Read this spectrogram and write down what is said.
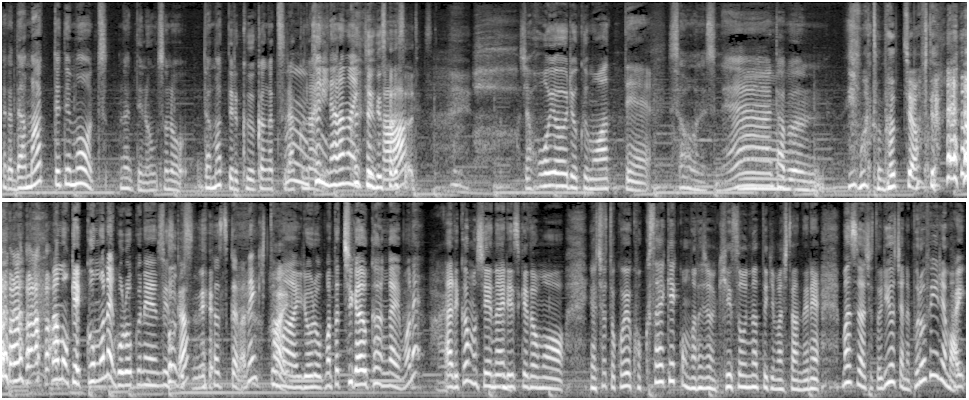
なんか黙っててもなんていうのその黙ってる空間が辛くない、うん、苦にならないっていうか じゃあ包容力もあって。そうですね。多分今となっちゃうみたいな。まあもう結婚もね56年ですか？ね、経つからねきっとまあいろいろまた違う考えもね、はい、あるかもしれないですけども、うん、いやちょっとこういう国際結婚の話が聞けそうになってきましたんでね。まずはちょっとリオちゃんのプロフィールも、はい、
